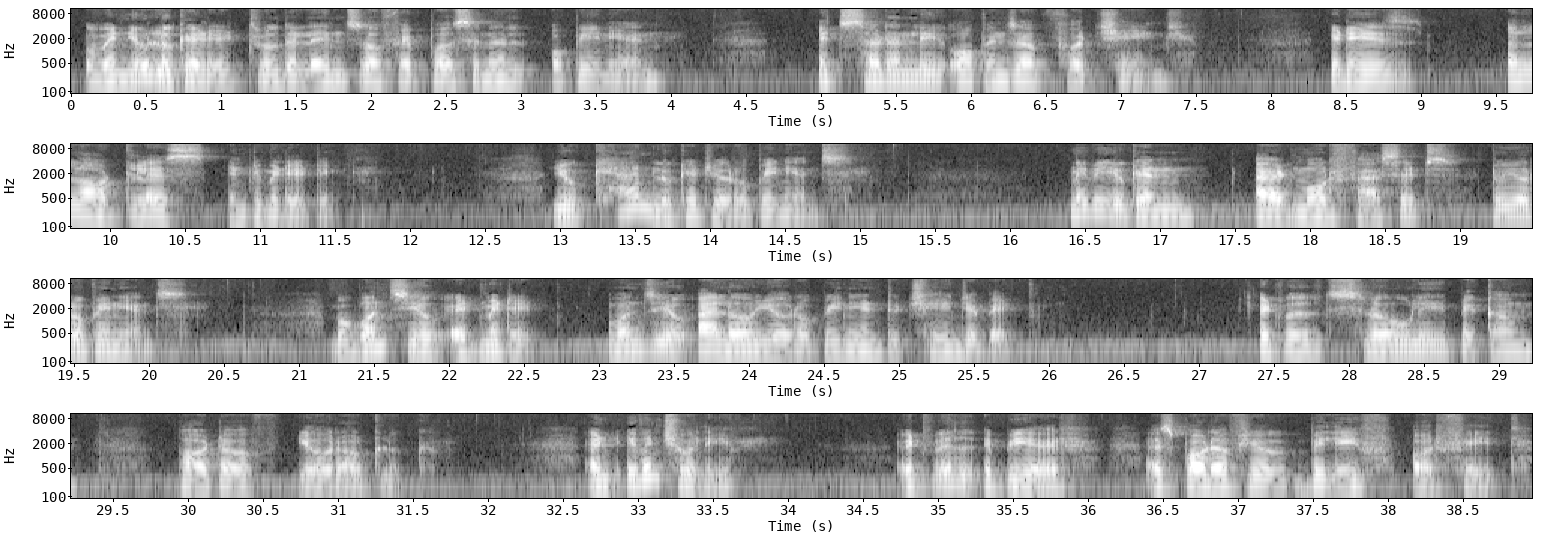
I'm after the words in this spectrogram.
when you look at it through the lens of a personal opinion, it suddenly opens up for change. It is a lot less intimidating. You can look at your opinions. Maybe you can add more facets to your opinions. But once you admit it, once you allow your opinion to change a bit, it will slowly become part of your outlook. And eventually, it will appear as part of your belief or faith.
